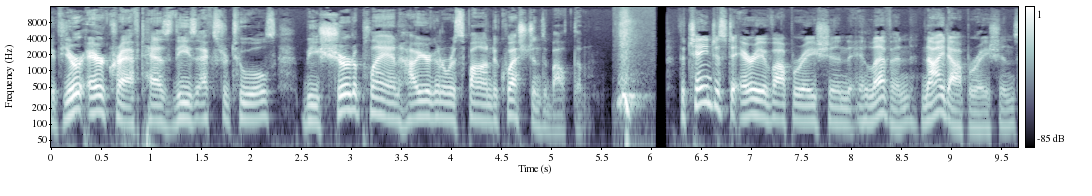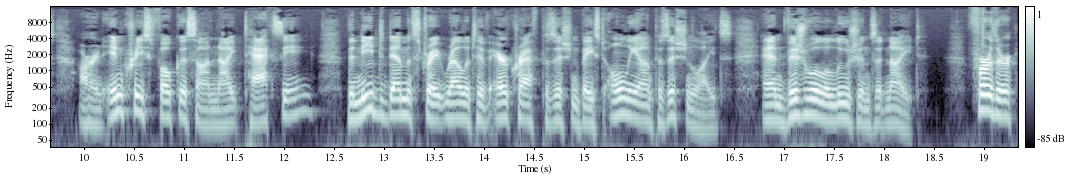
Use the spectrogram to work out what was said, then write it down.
If your aircraft has these extra tools, be sure to plan how you're going to respond to questions about them. The changes to Area of Operation 11, night operations, are an increased focus on night taxiing, the need to demonstrate relative aircraft position based only on position lights, and visual illusions at night. Further,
